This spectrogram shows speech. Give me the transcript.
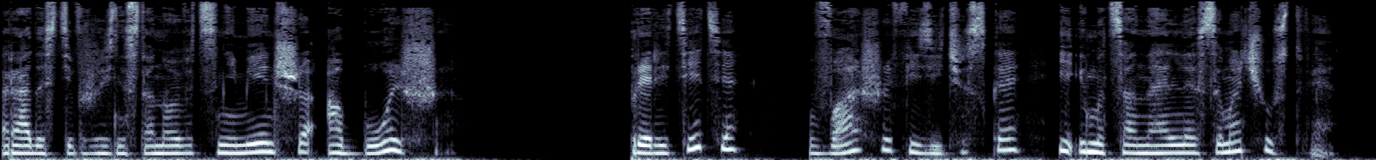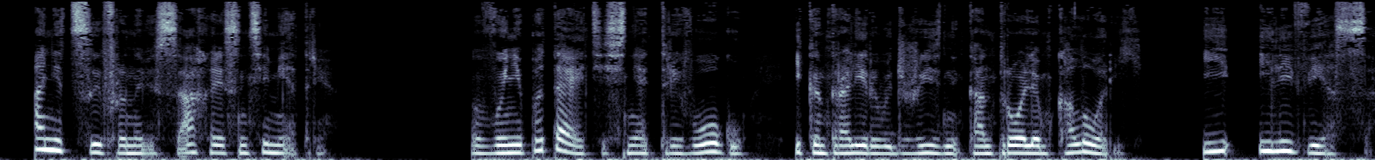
радости в жизни становится не меньше, а больше. В приоритете ваше физическое и эмоциональное самочувствие, а не цифры на весах или сантиметре. Вы не пытаетесь снять тревогу и контролировать жизнь контролем калорий и или веса.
